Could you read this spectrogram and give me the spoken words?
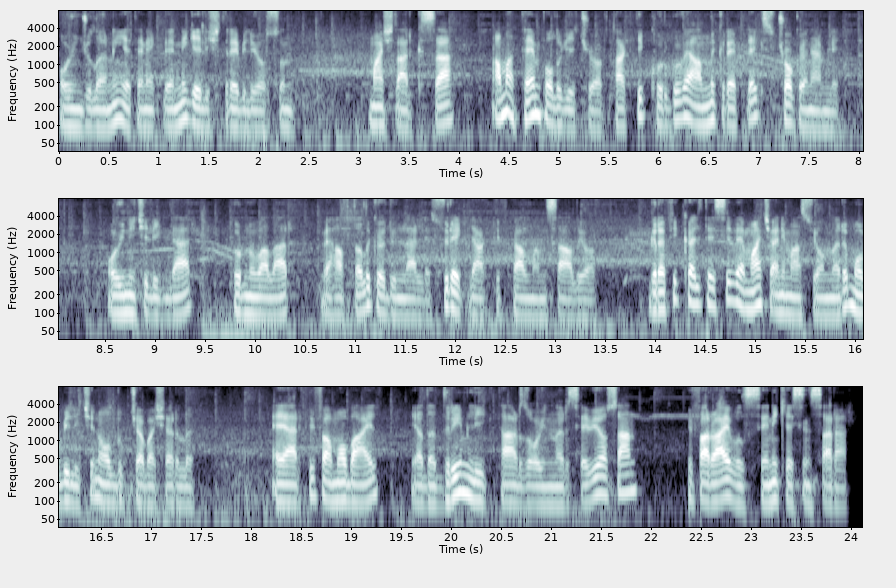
oyuncularının yeteneklerini geliştirebiliyorsun. Maçlar kısa ama tempolu geçiyor. Taktik kurgu ve anlık refleks çok önemli. Oyun içi ligler, turnuvalar ve haftalık ödüllerle sürekli aktif kalmanı sağlıyor. Grafik kalitesi ve maç animasyonları mobil için oldukça başarılı. Eğer FIFA Mobile ya da Dream League tarzı oyunları seviyorsan, FIFA Rivals seni kesin sarar.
